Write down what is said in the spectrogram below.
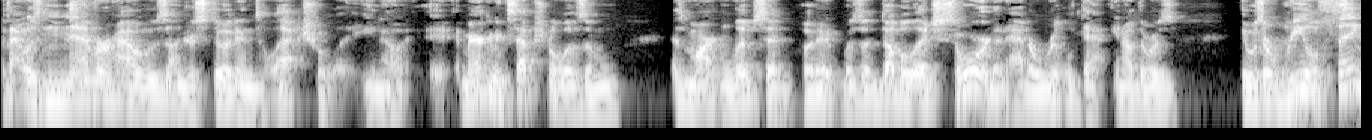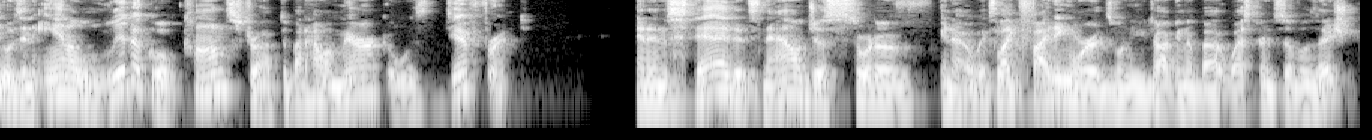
but that was never how it was understood intellectually. You know, American exceptionalism, as Martin Lipset put it, was a double-edged sword. It had a real, de- you know, there was it was a real thing. It was an analytical construct about how America was different. And instead, it's now just sort of, you know, it's like fighting words when you're talking about Western civilization.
